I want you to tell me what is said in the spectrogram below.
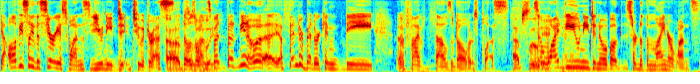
Yeah, obviously the serious ones you need to, to address uh, those ones, but but you know a, a fender bender can be uh, five thousand dollars plus. Absolutely, So why do you need to know about sort of the minor ones?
